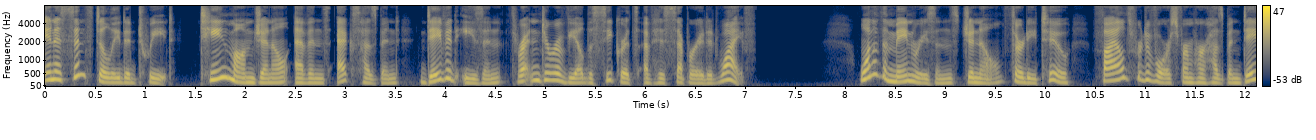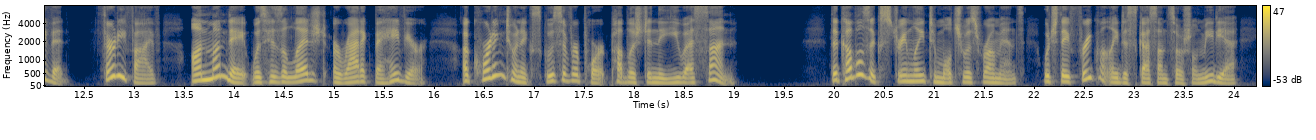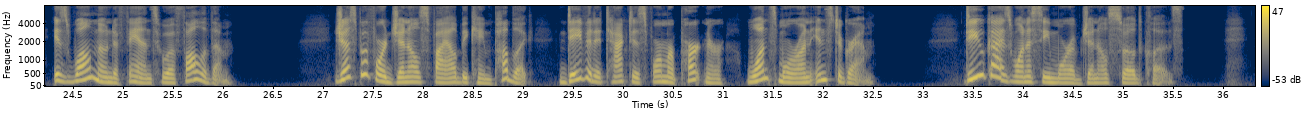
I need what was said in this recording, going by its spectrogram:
In a since deleted tweet, teen mom Jenelle Evans' ex husband, David Eason, threatened to reveal the secrets of his separated wife. One of the main reasons Jenelle, 32, filed for divorce from her husband David, 35, on Monday was his alleged erratic behavior, according to an exclusive report published in the U.S. Sun. The couple's extremely tumultuous romance, which they frequently discuss on social media, is well known to fans who have followed them. Just before Jenelle's file became public, David attacked his former partner once more on Instagram. Do you guys want to see more of Jenelle's soiled clothes?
